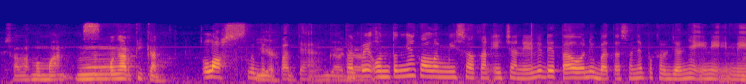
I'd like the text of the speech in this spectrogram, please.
Salah meman- mem- mengartikan. Loss lebih Iya, tepatnya betul. Ada- tapi untungnya kalau misalkan Ican ini dia tahu nih batasannya pekerjaannya ini ini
